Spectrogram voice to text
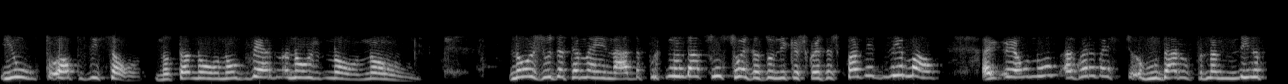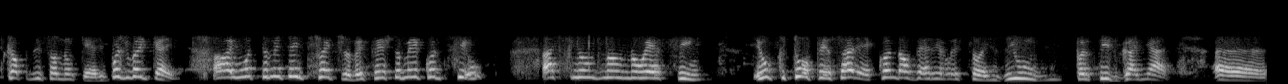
E a oposição não, tá, não, não governa, não, não, não, não ajuda também em nada porque não dá soluções. As únicas coisas que faz é dizer mal. É o nome, agora vai mudar o Fernando Medina porque a oposição não quer. E depois vem quem? Ah, o outro também tem defeitos, também fez, também aconteceu. Acho que não, não, não é assim. Eu o que estou a pensar é quando houver eleições e um partido ganhar uh,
